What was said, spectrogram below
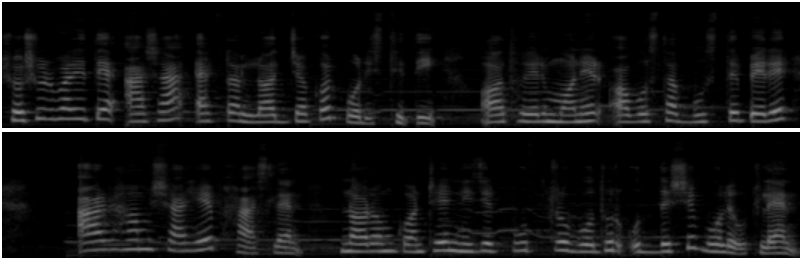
শ্বশুরবাড়িতে আসা একটা লজ্জাকর পরিস্থিতি। অথয়ের মনের অবস্থা বুঝতে পেরে আরহাম সাহেব হাসলেন। নরম কণ্ঠে নিজের পুত্র পুত্রবধূর উদ্দেশ্যে বলে উঠলেন,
